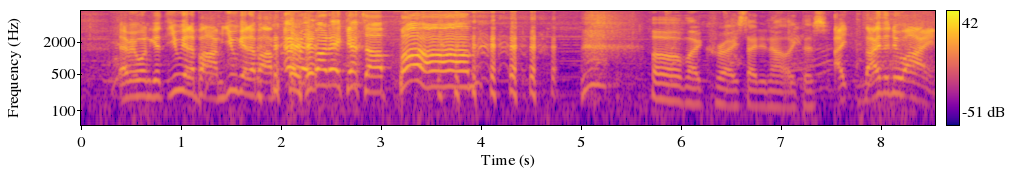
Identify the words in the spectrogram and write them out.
Everyone get you get a bomb. You get a bomb. Everybody gets a bomb. Oh my Christ. I do not like this. I neither do I.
